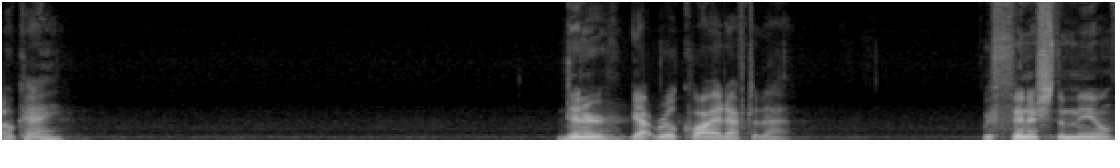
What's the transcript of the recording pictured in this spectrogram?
Okay. Dinner got real quiet after that. We finished the meal.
